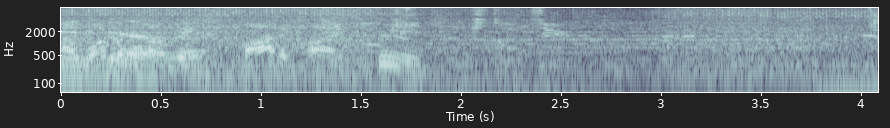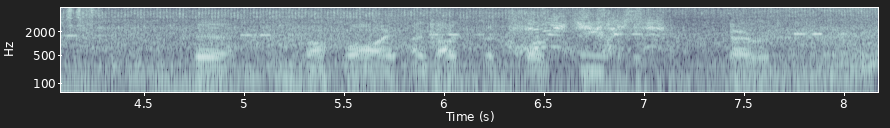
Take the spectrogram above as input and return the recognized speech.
I wonder what makes Spotify too. Yeah. Oh boy, I got the first thing I discovered.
